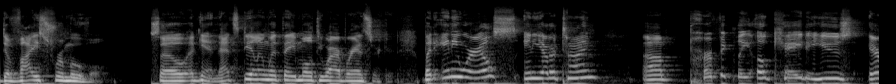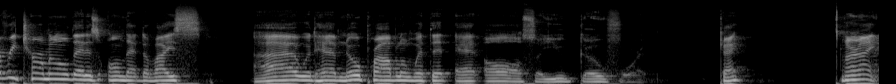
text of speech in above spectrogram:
device removal. So again, that's dealing with a multi-wire branch circuit. But anywhere else, any other time, Uh, perfectly okay to use every terminal that is on that device. I would have no problem with it at all. So you go for it. Okay. All right.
